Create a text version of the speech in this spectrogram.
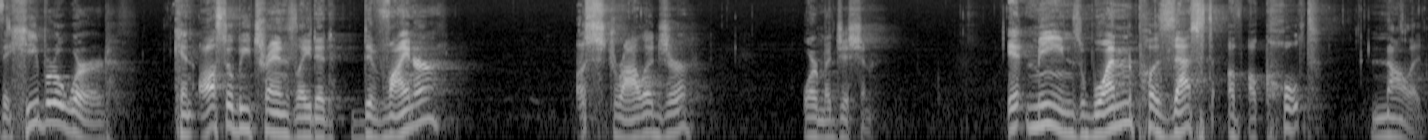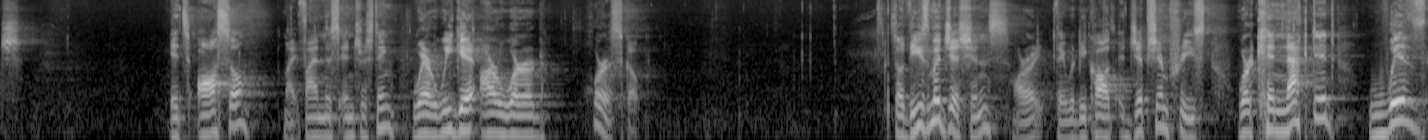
The Hebrew word can also be translated diviner, astrologer, or magician. It means one possessed of occult knowledge. It's also, might find this interesting, where we get our word horoscope. So these magicians, or they would be called Egyptian priests, were connected with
